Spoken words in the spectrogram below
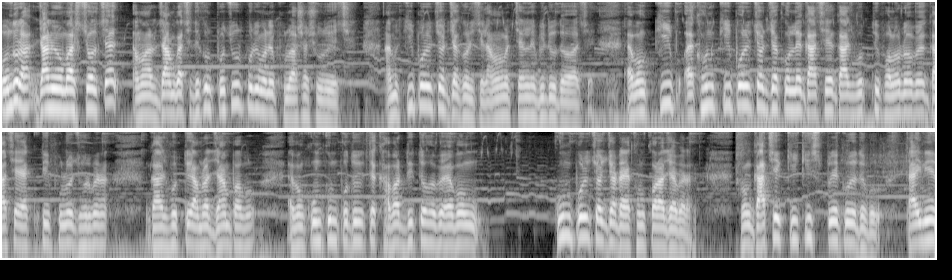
বন্ধুরা, জানুয়ারি মাস চলছে। আমার জাম গাছে দেখুন প্রচুর পরিমাণে ফুল আসা শুরু হয়েছে। আমি কি পরিচর্যা করেছিলাম? আমার চ্যানেলে ভিডিও দেওয়া আছে। এবং কি, এখন কি পরিচর্যা করলে গাছে গাছ ভর্তি ফলন হবে? গাছে একটি ফুলও ঝরবে না। গাছ ভর্তি আমরা জাম পাবো। এবং কোন কোন পদ্ধতিতে খাবার দিতে হবে? এবং কোন পরিচর্যাটা এখন করা যাবে না? এবং গাছে কি কি স্প্রে করে দেব? তাই নিয়ে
